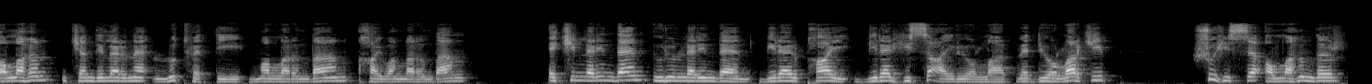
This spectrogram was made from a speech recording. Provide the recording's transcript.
Allah'ın kendilerine lütfettiği mallarından, hayvanlarından, ekinlerinden, ürünlerinden birer pay, birer hisse ayırıyorlar ve diyorlar ki şu hisse Allah'ındır,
